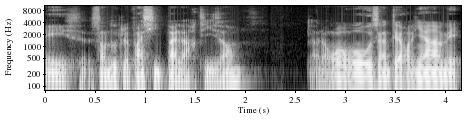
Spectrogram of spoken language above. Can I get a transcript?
est sans doute le principal artisan. Alors Rose intervient, mais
